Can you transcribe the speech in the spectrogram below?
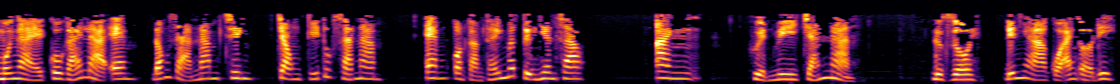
Mỗi ngày cô gái là em, đóng giả nam trinh trong ký túc xá nam. Em còn cảm thấy mất tự nhiên sao? Anh... Huyền My chán nản. Được rồi, đến nhà của anh ở đi,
